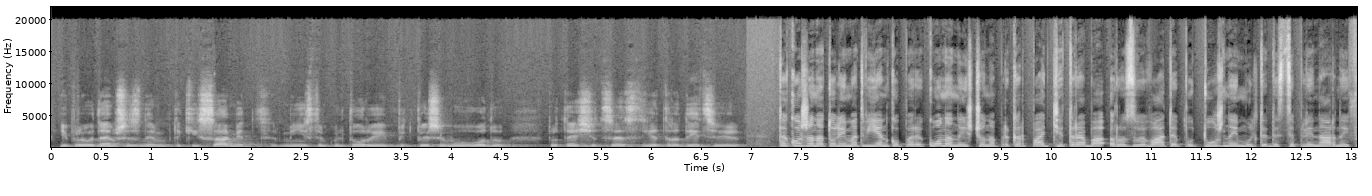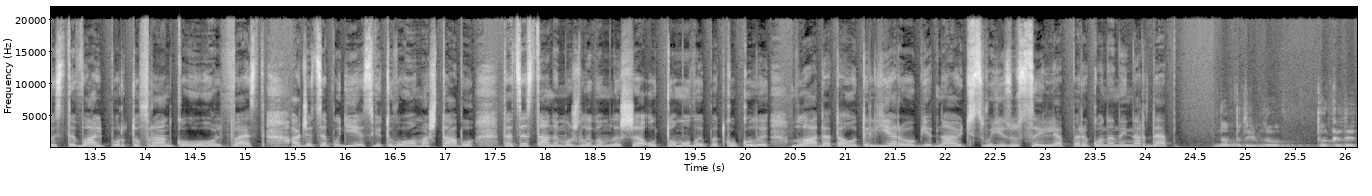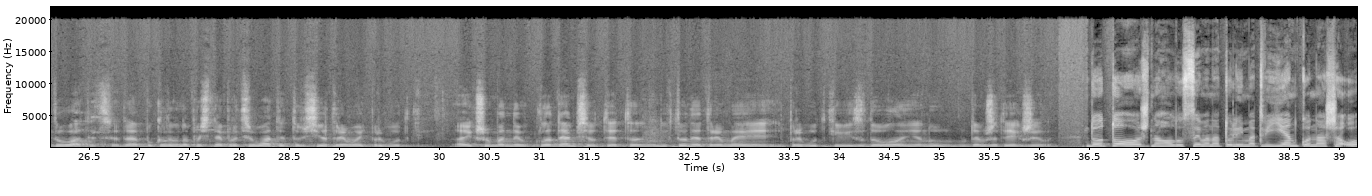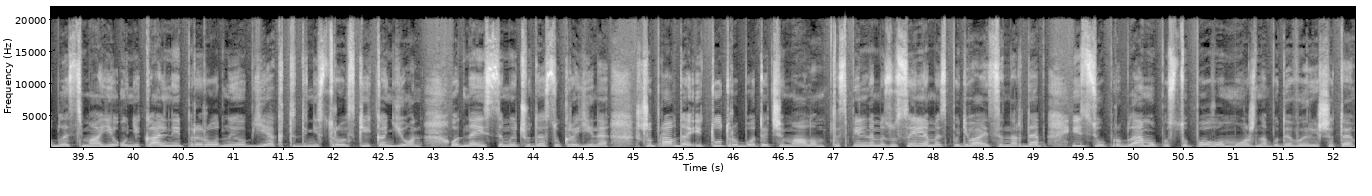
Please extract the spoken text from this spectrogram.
І проведемо з ним такий саміт міністрів культури і підпишемо угоду про те, що це є традицією. Також Анатолій Матвієнко переконаний, що на Прикарпатті треба розвивати потужний мультидисциплінарний фестиваль Порто-Франко Гогольфест, адже це подія світового масштабу. Та це стане можливим лише у тому випадку, коли влада та готельєри об'єднають свої зусилля, переконаний нардеп. Нам потрібно прокредитувати це, да? бо коли воно почне працювати, то всі отримують прибутки. А якщо ми не вкладемося в те, то ніхто не отримає прибутків і задоволення. Ну, будемо жити, як жили. До того ж, наголосив Анатолій Матвієнко, наша область має унікальний природний об'єкт Дністровський каньйон, одне із семи чудес України. Щоправда, і тут роботи чимало. Та спільними зусиллями, сподівається нардеп, і цю проблему поступово можна буде вирішити.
